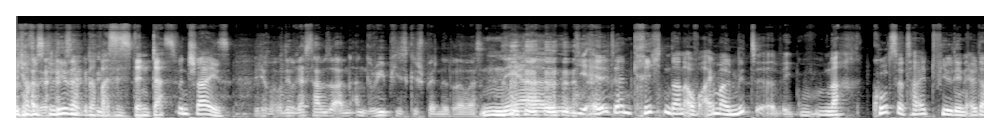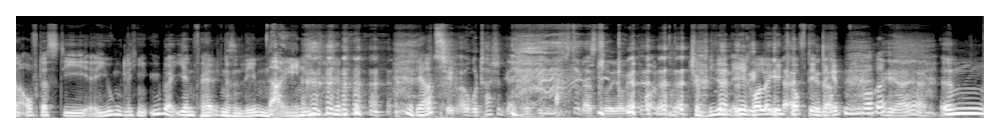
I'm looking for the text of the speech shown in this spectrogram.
Ich habe das gelesen und habe gedacht, was ist denn das für ein Scheiß? Und den Rest haben sie an, an Greenpeace gespendet, oder was? Naja, die Eltern kriegten dann auf einmal mit, äh, nach kurzer Zeit fiel den Eltern auf, dass die Jugendlichen über ihren Verhältnissen leben. Nein. ja, 10 Euro Taschengeld. Wie machst du das so, Junge? und schon wieder ein E-Roller gekauft, den genau. dritten die Woche. Ja, ja. Ähm,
